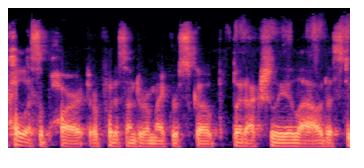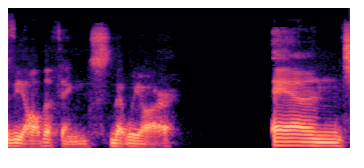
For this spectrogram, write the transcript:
pull us apart or put us under a microscope, but actually allowed us to be all the things that we are. And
